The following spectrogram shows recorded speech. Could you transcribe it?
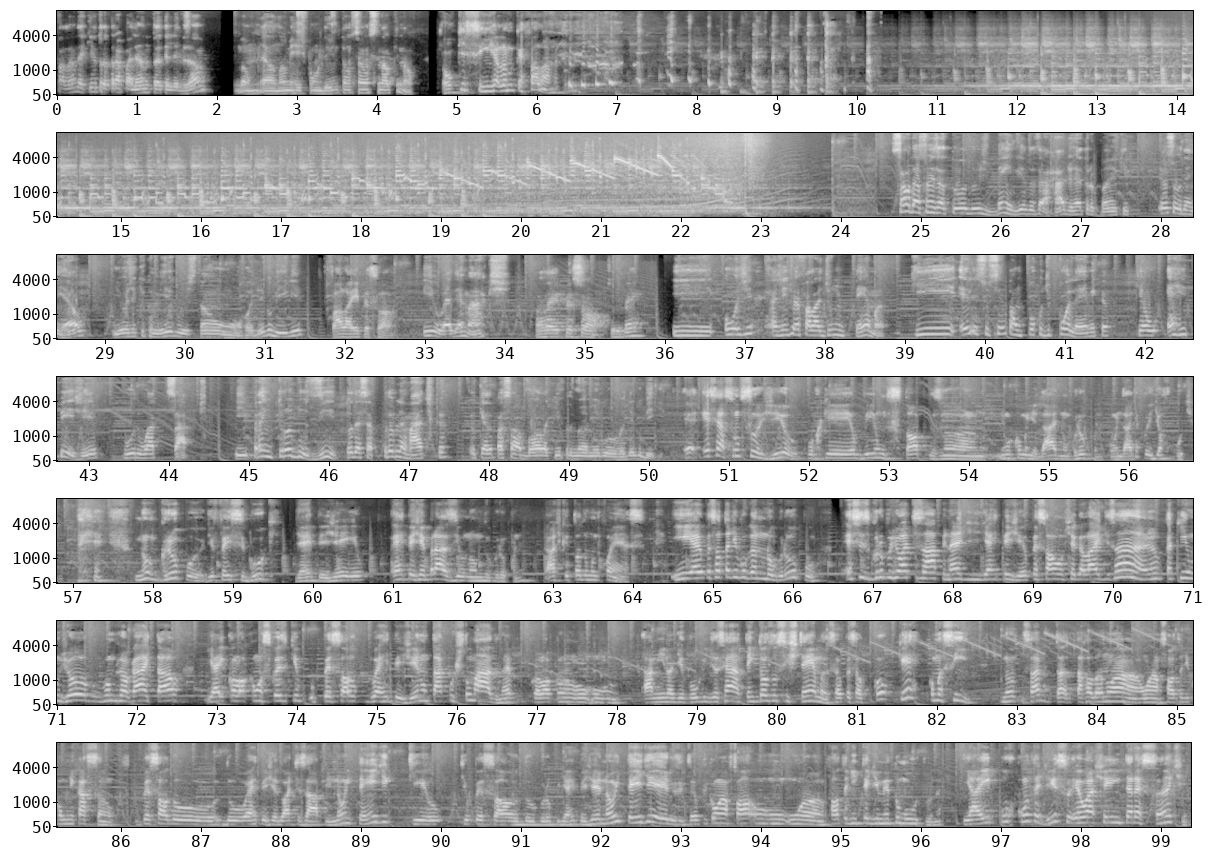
Falando aqui, eu tô atrapalhando tua televisão? Bom, ela não me respondeu, então isso é um sinal que não. Ou que sim, ela não quer falar. Saudações a todos, bem-vindos à Rádio Retropunk. Eu sou o Daniel e hoje aqui comigo estão o Rodrigo Big Fala aí, pessoal. e o Éder Marques. Fala aí, pessoal, tudo bem? E hoje a gente vai falar de um tema que ele suscita um pouco de polêmica, que é o RPG por WhatsApp. E para introduzir toda essa problemática, eu quero passar a bola aqui para o meu amigo Rodrigo Big. É, Esse assunto surgiu porque eu vi uns tópicos numa comunidade, num grupo, na comunidade é coisa de Orkut, né? num grupo de Facebook de RPG, e o RPG Brasil, o nome do grupo, né? Eu acho que todo mundo conhece. E aí o pessoal tá divulgando no grupo esses grupos de WhatsApp, né? De, de RPG. O pessoal chega lá e diz: Ah, tá aqui um jogo, vamos jogar e tal. E aí colocam umas coisas que o pessoal do RPG não tá acostumado, né? Colocam um, um- a mina divulga e diz assim: Ah, tem todos os sistemas. Aí o pessoal, o quê? Como assim? Não, sabe, tá, tá rolando uma, uma falta de comunicação. O pessoal do, do RPG do WhatsApp não entende que o, que o pessoal do grupo de RPG não entende eles. Então fica uma, fa- um- uma falta de entendimento mútuo, né? E aí, por conta disso, eu achei interessante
